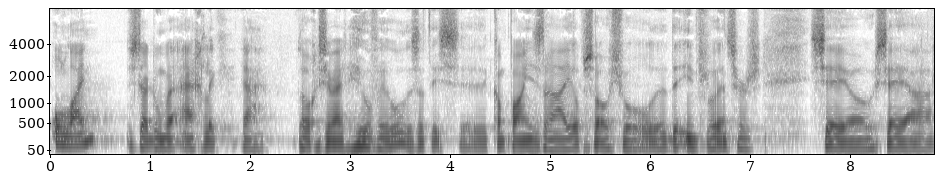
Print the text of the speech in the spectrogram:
online. Dus daar doen we eigenlijk... Ja, logischerwijs heel veel. Dus dat is eh, campagnes draaien op social, eh, de influencers, SEO, CA.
